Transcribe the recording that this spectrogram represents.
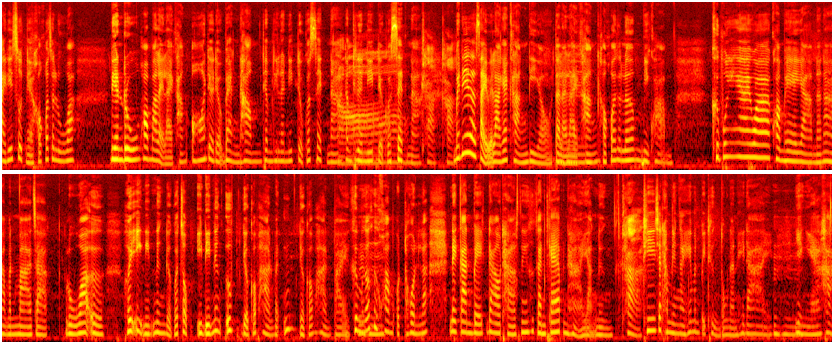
ายๆที่สุดเนี่ยเขาก็จะรู้ว่าเรียนรู้พอมาหลาย ๆ ครั้ง อ๋อ เดี๋ยวเดี๋ยวแบ่งทำทำทีละนิดเดี๋ยวก็เสร็จนะทำทีละนิดเดี๋ยวก็เสร็จนะค่ะค่ะไม่ได้จะใส่เวลาแค่ครั้งเดียว แต่หลายอืมๆครั้งเขาก็จะเริ่มมีความ คือพูดง่าย ๆ ว่าความพยายามนั้นน่ะมันมาจาก รู้ว่าเออเฮ้ยอีกนิดนึงเดี๋ยวก็จบอีกนิดนึงอึ๊บเดี๋ยวก็ผ่านไปอึ๊บเดี๋ยวก็ผ่านไป คือมันก็คือความอดทนและในการ break down task นี่คือการแก้ปัญหาอย่างหนึ่งค่ะที่จะทำยังไงให้มันไปถึงตรงนั้นให้ได้อือหืออย่างเงี้ยค่ะ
